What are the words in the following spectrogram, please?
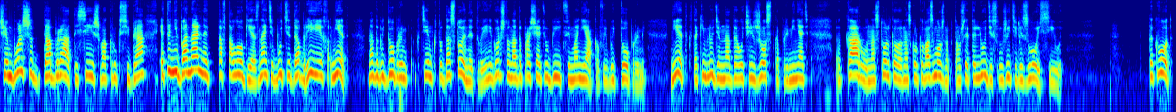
чем больше добра ты сеешь вокруг себя, это не банальная тавтология, знаете, будьте добрее. Нет, надо быть добрым к тем, кто достоин этого. Я не говорю, что надо прощать убийц и маньяков и быть добрыми. Нет, к таким людям надо очень жестко применять э, кару настолько, насколько возможно, потому что это люди, служители злой силы. Так вот,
